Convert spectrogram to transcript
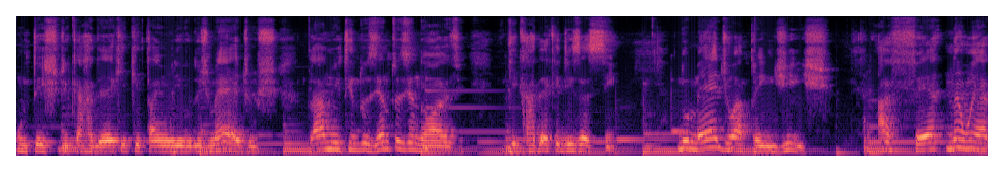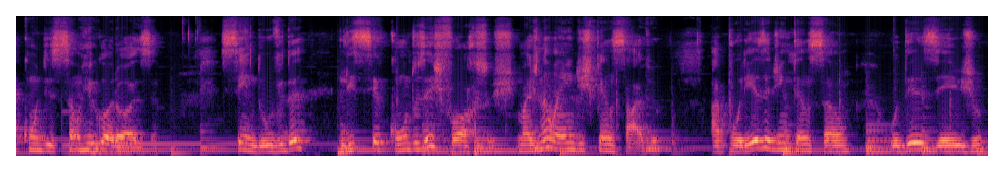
um texto de Kardec que está em um livro dos médiuns, lá no item 209, em que Kardec diz assim: no médium aprendiz, a fé não é a condição rigorosa. Sem dúvida, lhe secunda os esforços, mas não é indispensável. A pureza de intenção, o desejo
